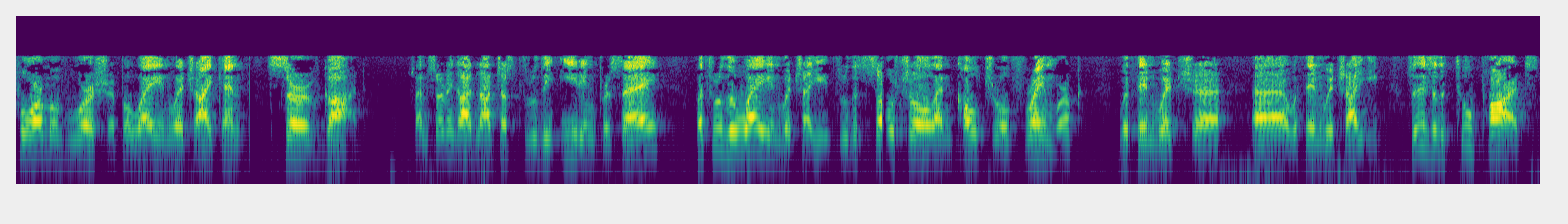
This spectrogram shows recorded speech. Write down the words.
form of worship, a way in which I can serve God. So I'm serving God not just through the eating per se, but through the way in which I eat, through the social and cultural framework within which, uh, uh, within which I eat. So these are the two parts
